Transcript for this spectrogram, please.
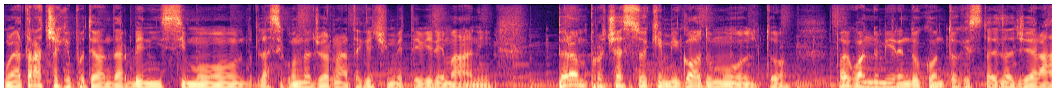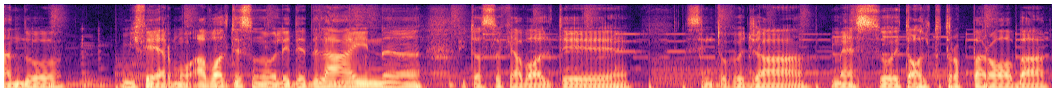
una traccia che poteva andare benissimo la seconda giornata che ci mettevi le mani. Però è un processo che mi godo molto. Poi quando mi rendo conto che sto esagerando, mi fermo. A volte sono le deadline, piuttosto che a volte sento che ho già messo e tolto troppa roba.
